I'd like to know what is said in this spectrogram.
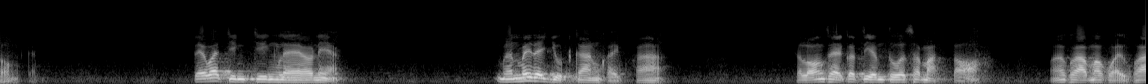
ลองกัน แต่ว่าจริง ๆแล้วเนี่ยมือนไม่ได้หยุดการไขว่คว้า ฉลองเสร็จก็เตรียมตัวสมัครต่อมาความมาไขว่คว้า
